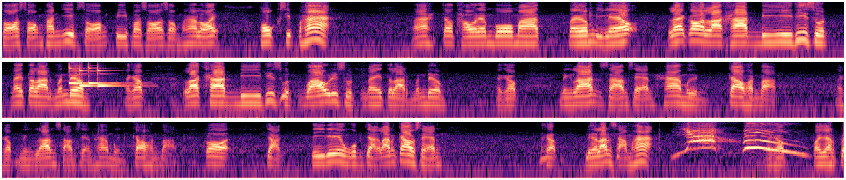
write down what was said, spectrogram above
ศ 2022 ปีพศ 2565 นะเจ้าเทาแลมโบมาเติมอีกแล้ว และก็ราคาดีที่สุดในตลาดเหมือนเดิมนะครับราคาดีที่สุดว้าวที่สุดในตลาดเหมือนเดิมนะครับ1ล้าน3แสน59,000บาทนะครับ1ล้าน3แสน59,000บาท ก็จากตีเลขของผมจากล้าน9แสนนะครับเหลือล้าน35 นะครับประหยัดไป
